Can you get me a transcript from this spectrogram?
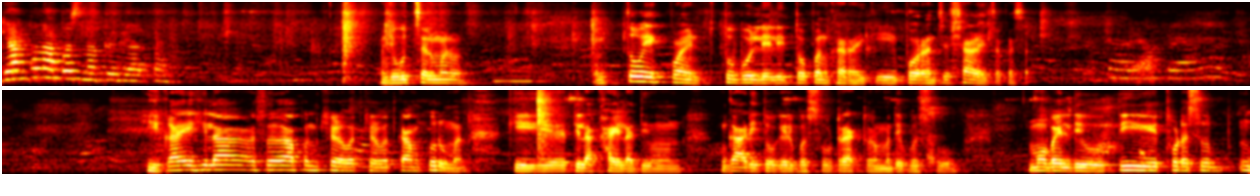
घ्या कुणापासून तरी आता. म्हणजे उचल म्हणून. तो एक पॉईंट तू बोललेली तो पण खरा आहे की पोरांच्या शाळेचं कसं? ही काय हिला असं आपण खेळवत खेळवत काम करू म्हण की तिला खायला देऊन गाडीत वगैरे बसवू ट्रॅक्टरमध्ये बसवू मोबाईल देऊ ती थोडंसं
